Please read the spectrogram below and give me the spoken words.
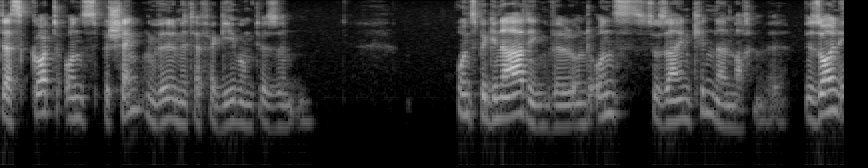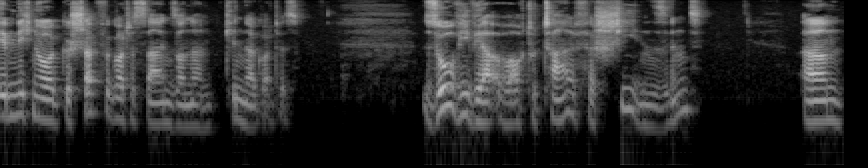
dass Gott uns beschenken will mit der Vergebung der Sünden, uns begnadigen will und uns zu seinen Kindern machen will. Wir sollen eben nicht nur Geschöpfe Gottes sein, sondern Kinder Gottes. So wie wir aber auch total verschieden sind, ähm,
